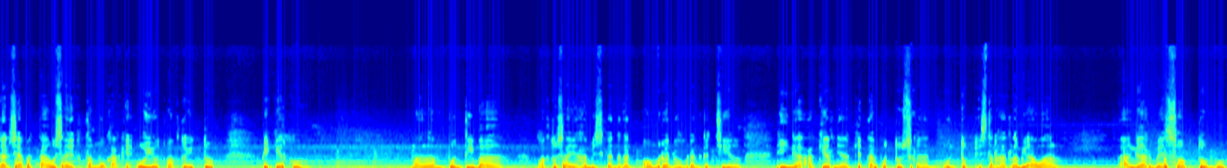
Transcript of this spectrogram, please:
Dan siapa tahu saya ketemu kakek Uyut waktu itu pikirku. Malam pun tiba, waktu saya habiskan dengan obrolan-obrolan kecil hingga akhirnya kita putuskan untuk istirahat lebih awal agar besok tubuh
